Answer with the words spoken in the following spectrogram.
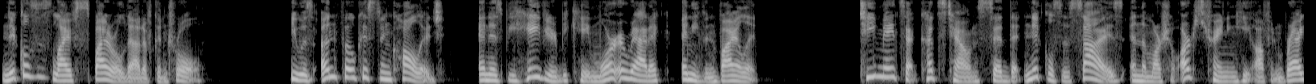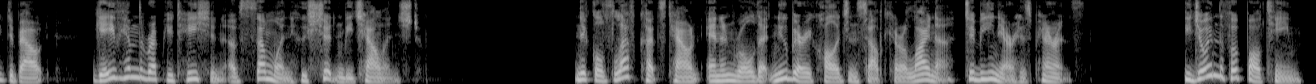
Nichols's life spiraled out of control. He was unfocused in college, and his behavior became more erratic and even violent. Teammates at Kutztown said that Nichols's size and the martial arts training he often bragged about gave him the reputation of someone who shouldn't be challenged. Nichols left Kutztown and enrolled at Newberry College in South Carolina to be near his parents. He joined the football team,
